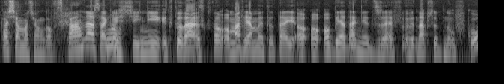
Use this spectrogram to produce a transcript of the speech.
Kasia Mociągowska. Nasza gościni, która, z którą omawiamy tutaj o, o obiadanie drzew na przednówku.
